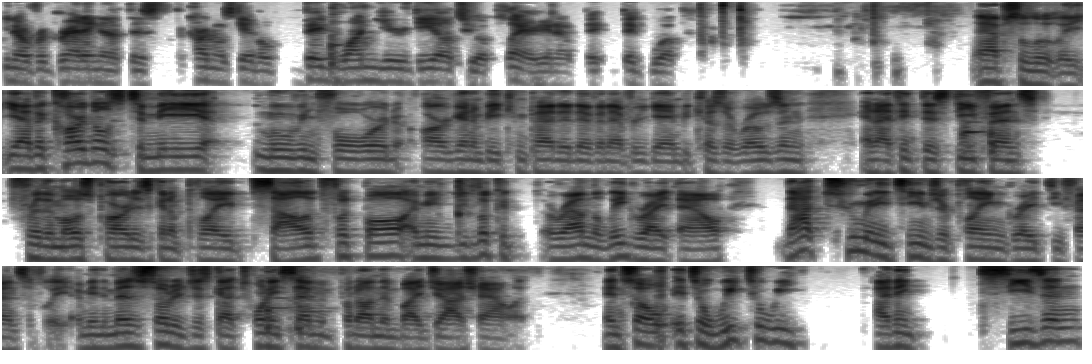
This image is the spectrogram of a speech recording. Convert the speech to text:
you know, regretting that this the Cardinals gave a big one-year deal to a player. You know, big big whoop. Absolutely. Yeah, the Cardinals to me moving forward are going to be competitive in every game because of Rosen and I think this defense for the most part is going to play solid football. I mean, you look at around the league right now, not too many teams are playing great defensively. I mean, the Minnesota just got 27 put on them by Josh Allen. And so it's a week to week I think season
